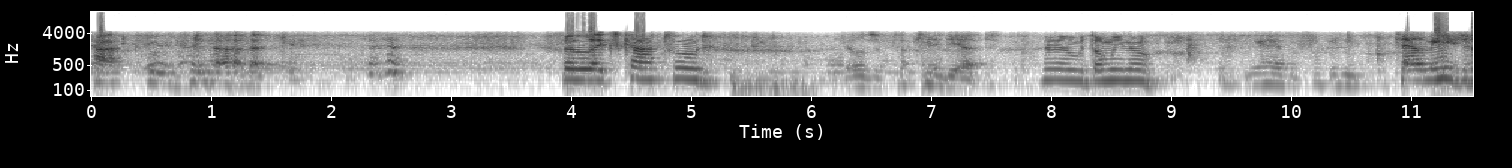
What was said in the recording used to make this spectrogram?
Cat food banana. Phil likes cat food. Phil's a fucking idiot. Uh, don't we know? Fucking tell me something.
